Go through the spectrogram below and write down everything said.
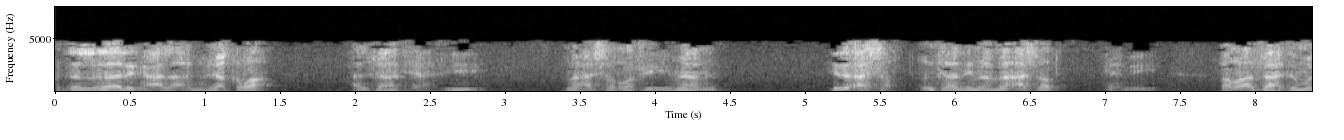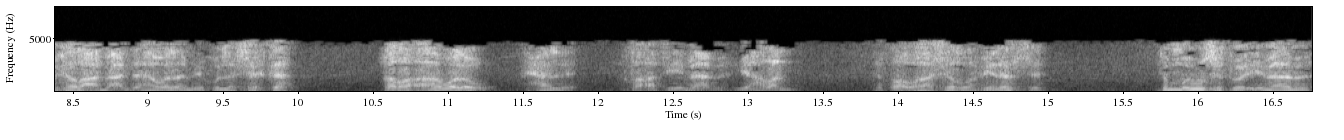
فدل ذلك على أنه يقرأ الفاتحة في ما أسر فيه إمامه. إذا أسر. إن كان الإمام ما أسر. يعني قرأ الفاتحة وشرع بعدها ولم يكن له سكتة قرأها ولو في حال قراءة إمامه جهرا. يقرأها سرا في نفسه. ثم ينصت إمامه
